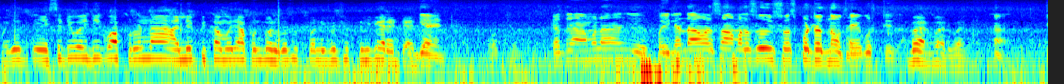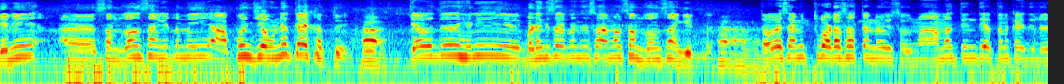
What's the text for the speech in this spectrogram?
म्हणजे एसीटी वैदिक वापरून आले पिकामध्ये आपण भरघोस उत्पन्न घेऊ शकतो ही गॅरंटी आहे. गॅरंटी ओके ओके आम्हाला पहिल्यांदा आम्हाला असं- आम्हाला असं विश्वास पटत नव्हता या गोष्टीचा. बर बर बर. हा. त्यांनी अं, समजावून सांगितलं मी आपण जेवण्यात काय खातोय? हा. त्याबद्दल ह्यांनी बडंगी साहेबांनी असं आम्हाला समजावून सांगितलं. हा हा हा. त्यावेळेस आम्ही थोडासा त्यांना विश्वास मग आम्हाला त्यांनी देताना काय दिलं?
